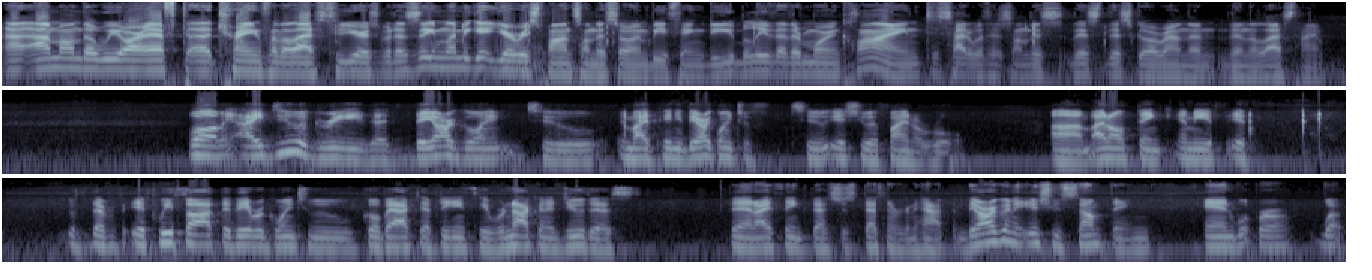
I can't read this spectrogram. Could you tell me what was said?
I'm on the We Are F uh, train for the last two years. But Azim, let me get your response on this OMB thing. Do you believe that they're more inclined to side with us on this this this go around than than the last time? Well, I mean, I do agree that they are going to, in my opinion, they are going to to issue a final rule. Um, I don't think. I mean, if, if if, we thought that they were going to go back to FDA and say we're not going to do this, then I think that's just that's never going to happen. They are going to issue something, and what we're what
